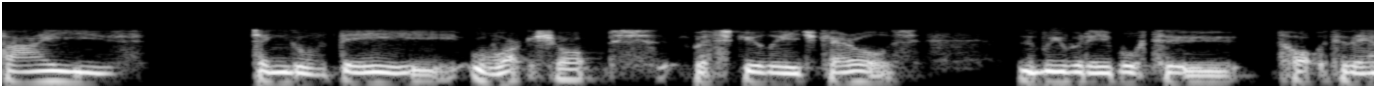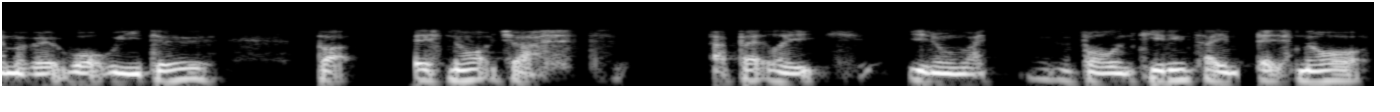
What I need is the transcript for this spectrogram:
five single day workshops with school age girls. And we were able to talk to them about what we do. But it's not just a bit like, you know, my volunteering time. It's not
